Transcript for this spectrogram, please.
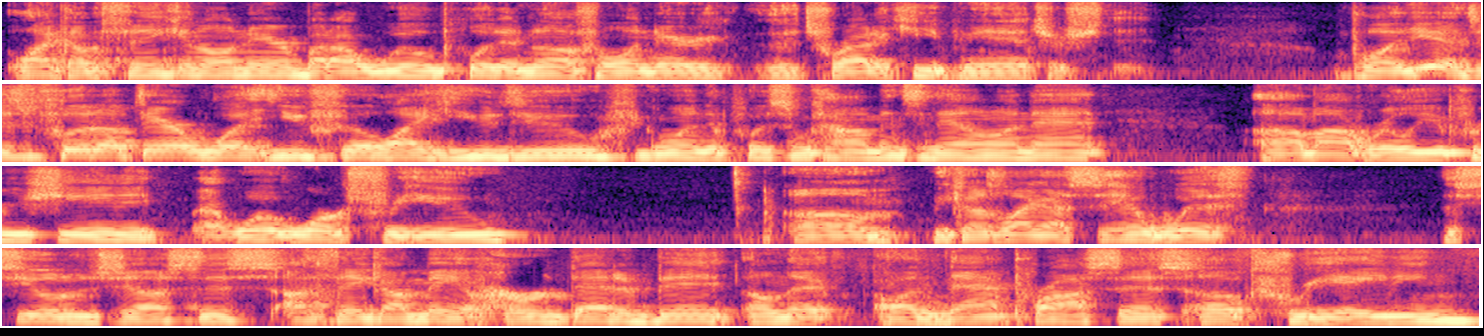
like I'm thinking on there, but I will put enough on there to try to keep you interested. But yeah, just put up there what you feel like you do. If you want to put some comments down on that, um, I really appreciate it. Uh, what works for you. Um, because like I said, with the Shield of Justice, I think I may have heard that a bit on that on that process of creating.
